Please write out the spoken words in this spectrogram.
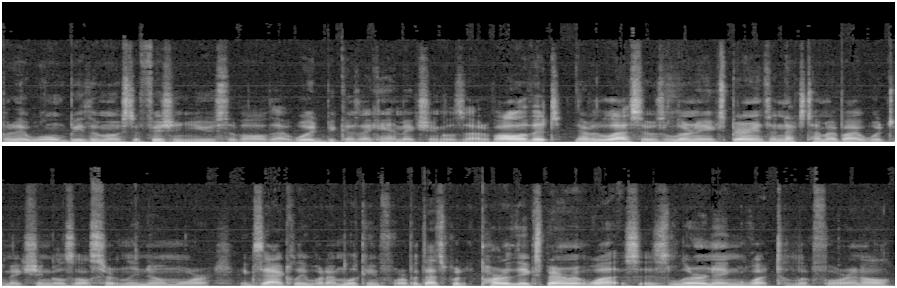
but it won't be the most efficient use of all of that wood because I can't make shingles out of all of it. Nevertheless, it was a learning experience, and next time I buy wood to make shingles, I'll certainly know more exactly what I'm looking for. But that's what part of the experiment was, is learning what to look for, and I'll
